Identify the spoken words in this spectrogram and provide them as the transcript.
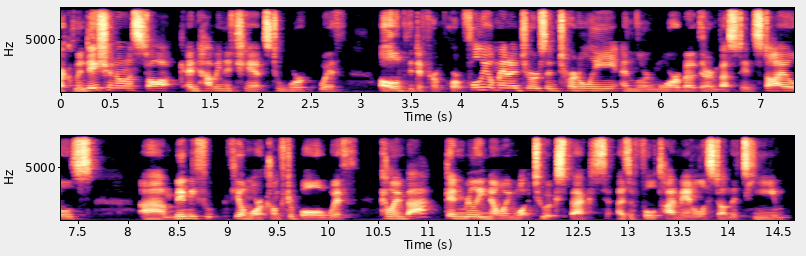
recommendation on a stock and having a chance to work with all of the different portfolio managers internally and learn more about their investing styles um, made me f- feel more comfortable with coming back and really knowing what to expect as a full time analyst on the team,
